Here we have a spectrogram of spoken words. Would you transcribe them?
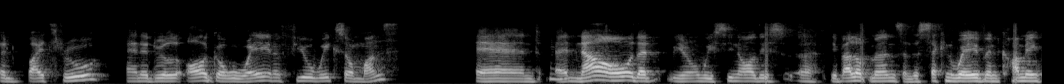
and bite through and it will all go away in a few weeks or months. And mm-hmm. and now that you know we've seen all these uh, developments and the second wave incoming,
